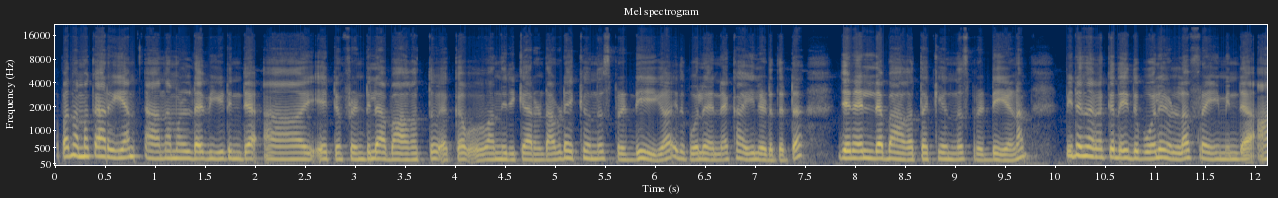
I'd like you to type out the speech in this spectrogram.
അപ്പം നമുക്കറിയാം നമ്മളുടെ വീടിന്റെ ഏറ്റവും ഫ്രണ്ടിലെ ആ ഭാഗത്ത് ഒക്കെ വന്നിരിക്കാറുണ്ട്. അവിടെയൊക്കെ ഒന്ന് സ്പ്രെഡ് ചെയ്യുക. ഇതുപോലെ തന്നെ കയ്യിലെടുത്തിട്ട് ജനലിന്റെ ഭാഗത്തൊക്കെ ഒന്ന് സ്പ്രെഡ് ചെയ്യണം. പിന്നെ നമുക്കിത് ഇതുപോലെയുള്ള ഫ്രെയിമിന്റെ ആ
